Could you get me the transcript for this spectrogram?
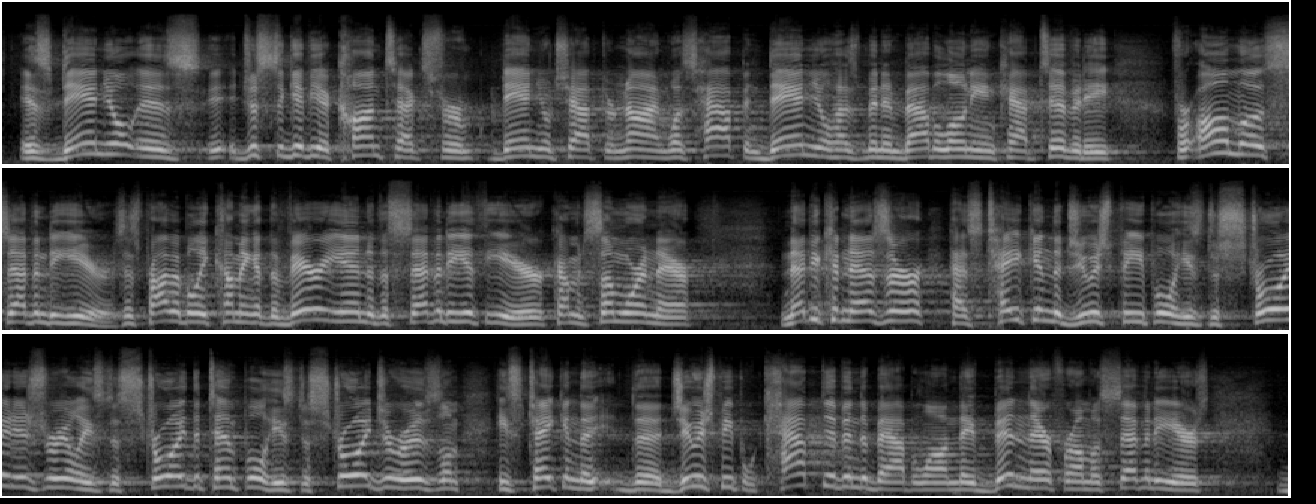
Is Daniel is, just to give you a context for Daniel chapter 9, what's happened, Daniel has been in Babylonian captivity for almost 70 years. It's probably coming at the very end of the 70th year, coming somewhere in there. Nebuchadnezzar has taken the Jewish people, he's destroyed Israel, he's destroyed the temple, he's destroyed Jerusalem, he's taken the, the Jewish people captive into Babylon. They've been there for almost 70 years.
